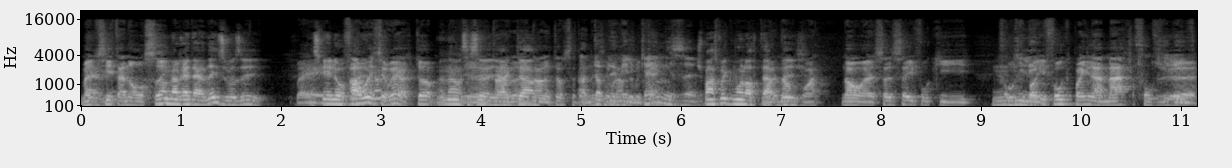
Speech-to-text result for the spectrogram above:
Même Ben, s'il est annoncé. Ça me retardé, tu veux dire. Ben- Est-ce qu'Halo 5, Ah oui, c'est vrai, octobre. Non, non, c'est ça, Euh, il y a octobre. dans octobre cette année, Octobre c'est vraiment 2015. Je pense pas qu'ils vont le Ouais, retarder. non, ouais. Non, euh, ça, ça, il faut qu'il faut qu'il qu'il qu'il pogne la marque Faut du, qu'il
